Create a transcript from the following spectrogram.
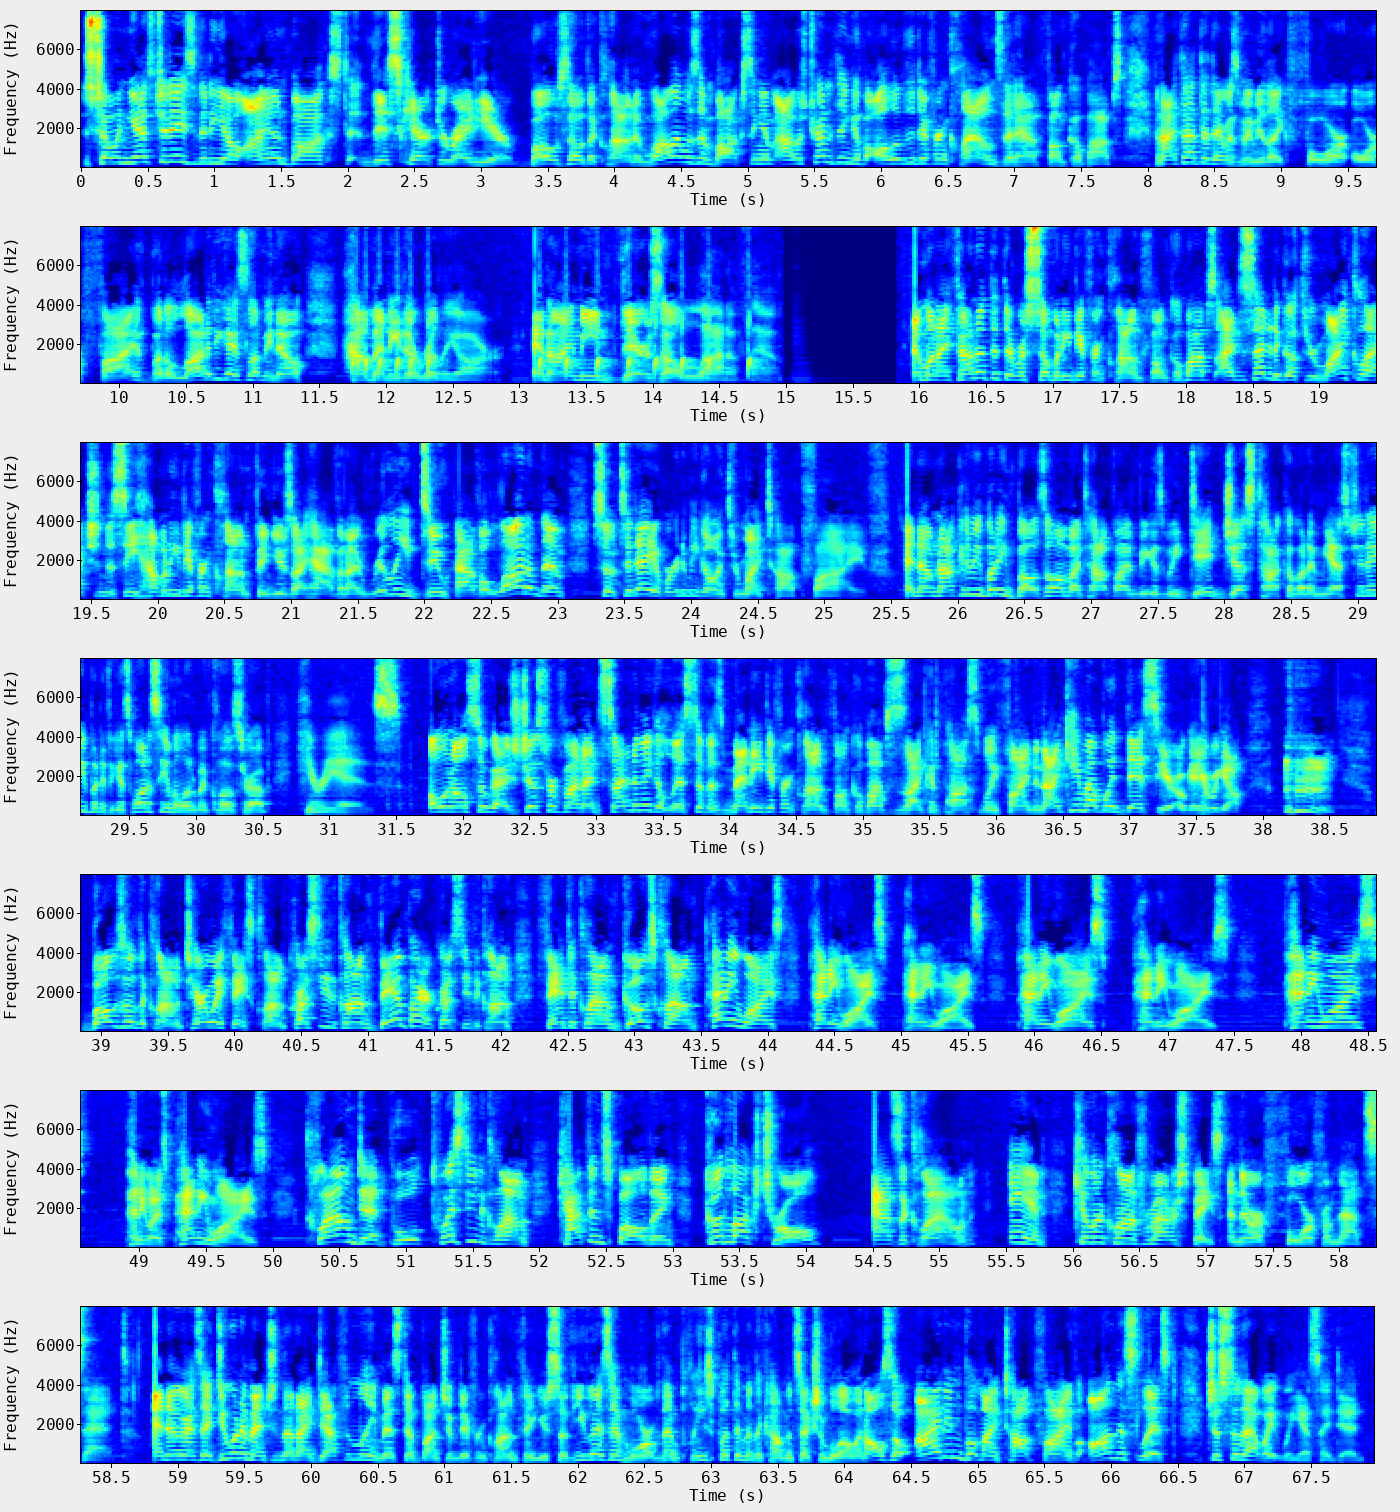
So in yesterday's video, I unboxed this character right here, Bozo the Clown, and while I was unboxing him, I was trying to think of all of the different clowns that have Funko Pops, and I thought that there was maybe like four or five, but a lot of you guys let me know how many there really are. And I mean, there's a lot of them. And when I found out that there were so many different clown Funko Pops, I decided to go through my collection to see how many different clown figures I have, and I really do have a lot of them, so today we're going to be going through my top five. And I'm not going to be putting Bozo on my top five because we did just talk about him yesterday, but if you guys want to see him a little bit closer up, here he is. Oh, and also guys, just for fun, I decided to make a list of as many different clown Funko Pops as I could possibly find, and I came up with this here. Okay, here we go. Bozo the Clown, Tearaway Face Clown, Krusty the Clown, Vampire Krusty the Clown, Fanta Clown, Ghost Clown, Pennywise, Pennywise, Pennywise, Pennywise, Pennywise, Pennywise, Pennywise, Pennywise, Clown Deadpool, Twisty the Clown, Captain Spaulding, Good Luck Troll, as a clown, and Killer Clown from Outer Space, and there are four from that set. And now guys, I do want to mention that I definitely missed a bunch of different clown figures, so if you guys have more of them, please put them in the comment section below. And also, I didn't put my top five on this list, just so that way, wait, yes I did.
